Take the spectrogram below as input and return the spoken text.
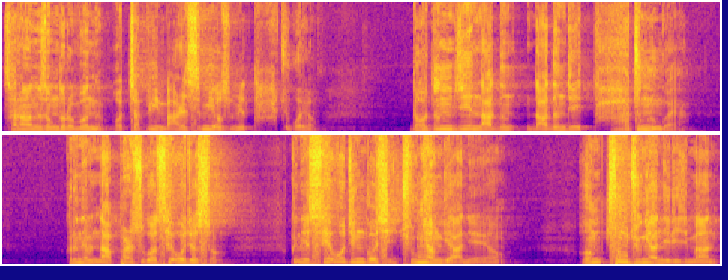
사랑하는 성도 여러분, 어차피 말씀이 없으면 다 죽어요. 너든지 나든, 나든지 다 죽는 거야. 그러냐면 나팔수가 세워졌어. 근데 세워진 것이 중요한 게 아니에요. 엄청 중요한 일이지만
